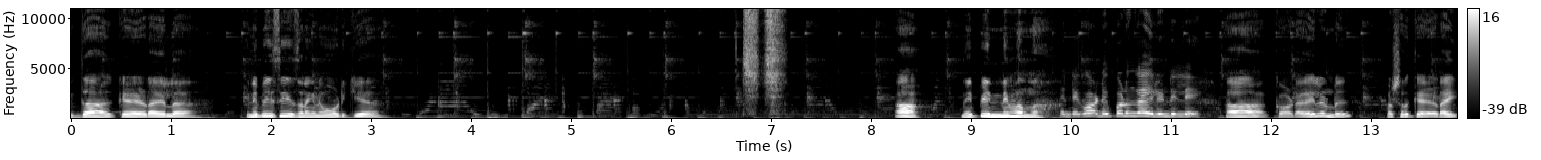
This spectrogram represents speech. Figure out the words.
ഇതാ കേടായല്ല. ഇനിയിപ്പോ ഈ സീസൺ എങ്ങനെ ഓടിക്കുക? ആ നീ പിന്നെയും വന്നാ. എന്റെ കൊട ഇപ്പോഴും കയ്യിലുണ്ടല്ലേ? ആ കൊട കയ്യിലുണ്ട് പക്ഷെ അത് കേടായി.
